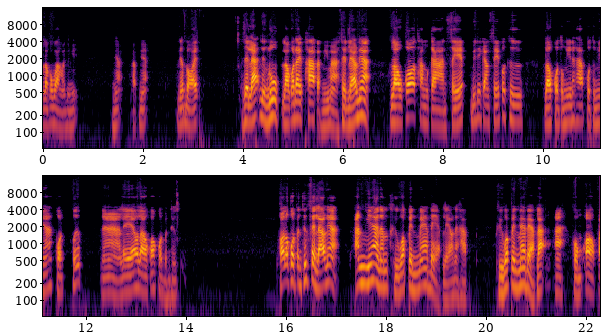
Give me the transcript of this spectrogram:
แล้วก็วางไว้ตรงนี้เนี่ยแบบเนี้ยเรียบร้อย เสร็จแล้วหนึ่งรูปเราก็ได้ภาพแบบนี้มา เสร็จแล้วเนี่ยเราก็ทำการเซฟวิธีการเซฟก็คือ เรากดตรงนี้นะครับ กดตรงนี้กดปุ๊บอ่าแล้วเราก็กดบันทึก พอเรากดบันทึกเสร็จแล้วเนี่ย อันนี้ยนะถือว่าเป็นแม่แบบแล้วนะครับ ถือว่าเป็นแม่แบบละอะผมออกไป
